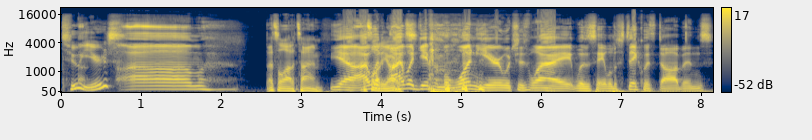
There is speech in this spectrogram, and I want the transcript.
Two years? Um, That's a lot of time. Yeah, I That's a lot would I would give him a one year, which is why I was able to stick with Dobbins.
